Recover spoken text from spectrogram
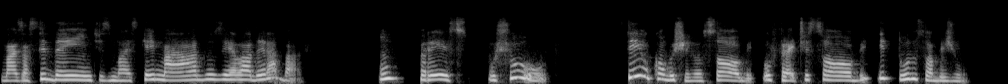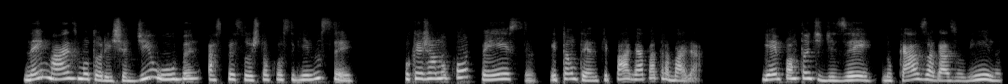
Mais acidentes, mais queimados e a ladeira abaixo. Um preço puxa o outro. Se o combustível sobe, o frete sobe e tudo sobe junto. Nem mais motorista de Uber as pessoas estão conseguindo ser, porque já não compensa e estão tendo que pagar para trabalhar. E é importante dizer, no caso da gasolina,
